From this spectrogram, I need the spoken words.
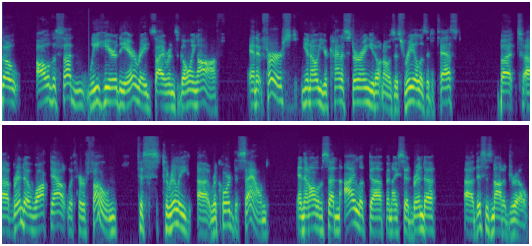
so all of a sudden, we hear the air raid sirens going off And at first, you know, you're kind of stirring. You don't know, is this real? Is it a test? But uh, Brenda walked out with her phone to, to really uh, record the sound. And then all of a sudden, I looked up and I said, Brenda, uh, this is not a drill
